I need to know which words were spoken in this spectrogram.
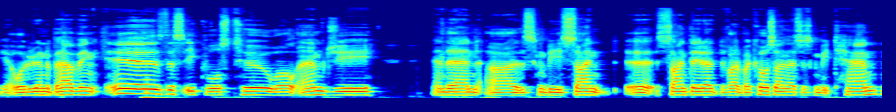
yeah, what we end up having is this equals to, well, mg, and then uh, this to be sine, uh, sine theta divided by cosine, that's just going to be tan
